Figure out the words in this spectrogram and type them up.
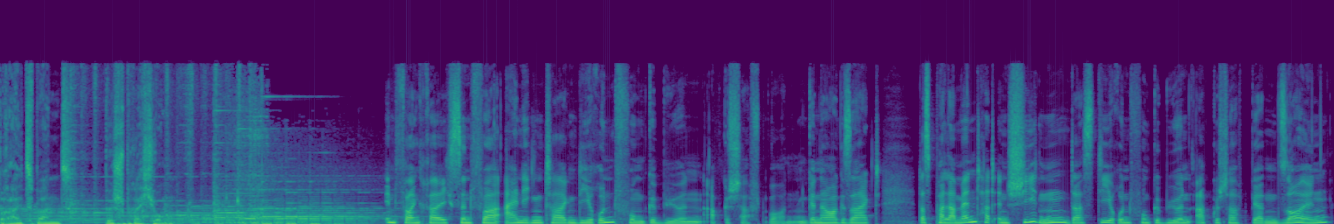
Breitbandbesprechung. In Frankreich sind vor einigen Tagen die Rundfunkgebühren abgeschafft worden. Genauer gesagt, das Parlament hat entschieden, dass die Rundfunkgebühren abgeschafft werden sollen.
